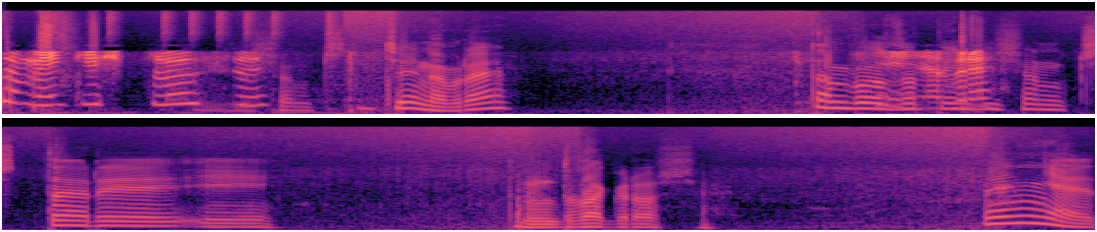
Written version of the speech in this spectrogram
Są jakieś plusy. 53. Dzień dobry. Tam było Dzień za dobry. 54 i tam 2 grosze. E, Nie,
